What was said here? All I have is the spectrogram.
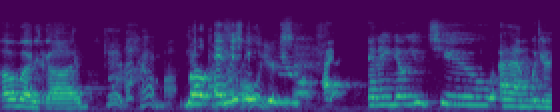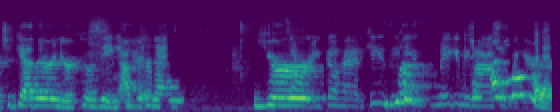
Oh my god! Kid, come on. Well, and you yourself. I, and I know you two. Um, when you're together and you're cozying up at night, you're. Sorry, go ahead. He's he's making me laugh over here.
